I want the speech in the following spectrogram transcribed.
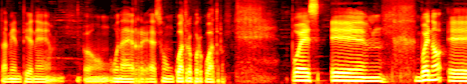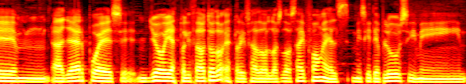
también tiene una R, es un 4x4. Pues eh, bueno, eh, ayer pues yo he actualizado todo, he actualizado los dos iPhone, el, mi 7 Plus y mi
